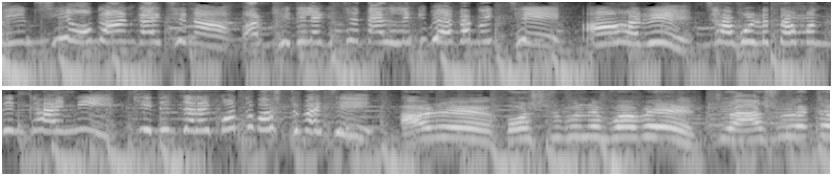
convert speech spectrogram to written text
মিনছি ও গান গাইছে না। আর খিদে লেগেছে তার লেগে করছে। আরে ছাগলটা তেমন দিন খায়নি। খিদে জ্বালায় কত কষ্ট পাচ্ছে আরে কষ্ট করে পাবে? তুই আসলে একটা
